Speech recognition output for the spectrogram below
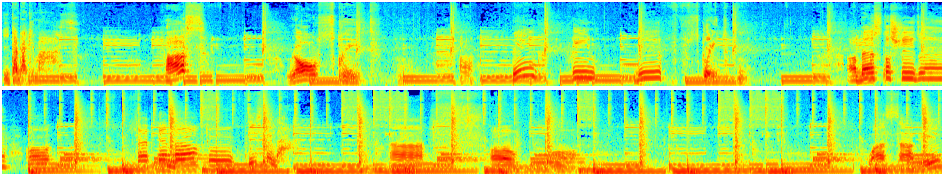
いただきます。ファスロースクイート。ビッグフィンリーフスクイート。うん Uh, best season uh, September to December. Uh, uh, wasabi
